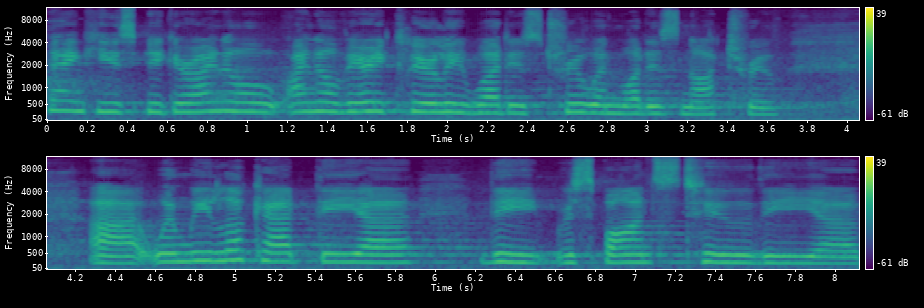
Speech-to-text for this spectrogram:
Thank you, Speaker. I know, I know very clearly what is true and what is not true. Uh, when we look at the, uh, the response to the, uh,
